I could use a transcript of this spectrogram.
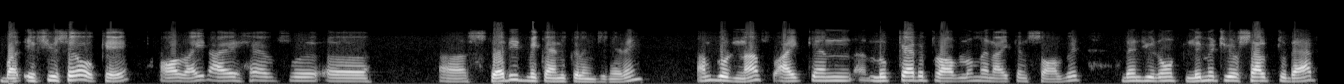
But if you say, okay, all right, I have uh, uh, uh, studied mechanical engineering, I'm good enough, I can look at a problem and I can solve it, then you don't limit yourself to that,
